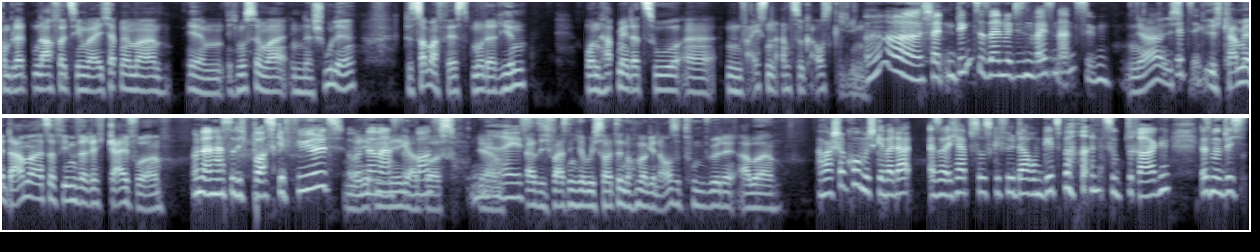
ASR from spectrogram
komplett nachvollziehen, weil ich habe mir mal, ähm, ich musste mal in der Schule das Sommerfest moderieren und habe mir dazu äh, einen weißen Anzug ausgeliehen. Ah, scheint ein Ding zu sein mit diesen weißen Anzügen. Ja, ich, Witzig. ich kam mir damals auf jeden Fall recht geil vor. Und dann hast du dich Boss gefühlt und Me- dann warst Mega du Boss. Boss. Ja. Nice. Also ich weiß nicht, ob ich es heute nochmal genauso tun würde, aber Aber schon komisch, gell? weil da, also ich habe so das Gefühl, darum geht's beim Anzug tragen, dass man sich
